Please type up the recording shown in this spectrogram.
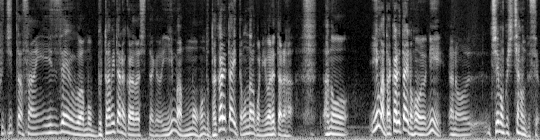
藤田さん以前はもう豚みたいな体してたけど今もうほんと抱かれたいって女の子に言われたらあの今抱かれたいの方にあの注目しちゃうんですよ。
